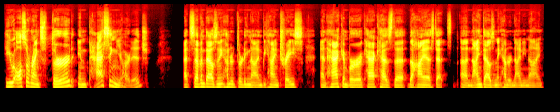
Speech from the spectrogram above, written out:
He also ranks third in passing yardage at 7,839 behind Trace and Hackenberg. Hack has the the highest at uh, 9,899.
